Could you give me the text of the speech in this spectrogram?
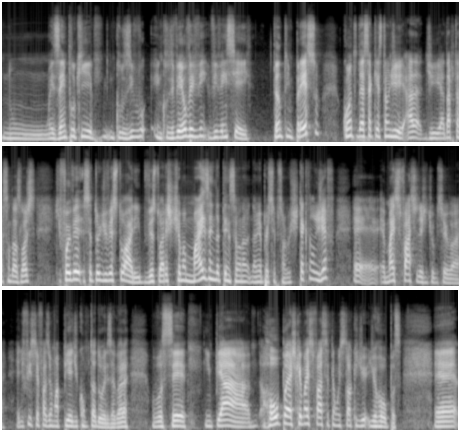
num, exemplo que, inclusive, inclusive eu vivenciei tanto em preço quanto dessa questão de, de adaptação das lojas, que foi setor de vestuário. E vestuário que chama mais ainda atenção na, na minha percepção. Porque tecnologia é, é, é, mais fácil da gente observar. É difícil você fazer uma pia de computadores. Agora, você empiar roupa, acho que é mais fácil ter um estoque de, de roupas. É,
